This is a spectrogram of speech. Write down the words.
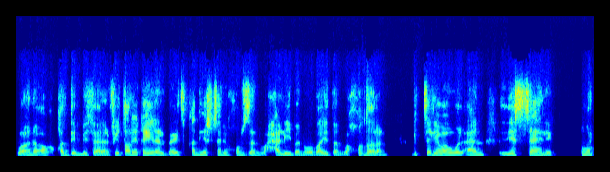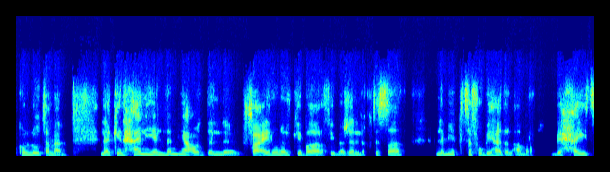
وهنا أقدم مثالا في طريقه إلى البيت قد يشتري خبزا وحليبا وبيضا وخضرا. بالتالي وهو الآن يستهلك. الأمر كله تمام. لكن حاليا لم يعد الفاعلون الكبار في مجال الاقتصاد لم يكتفوا بهذا الأمر بحيث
